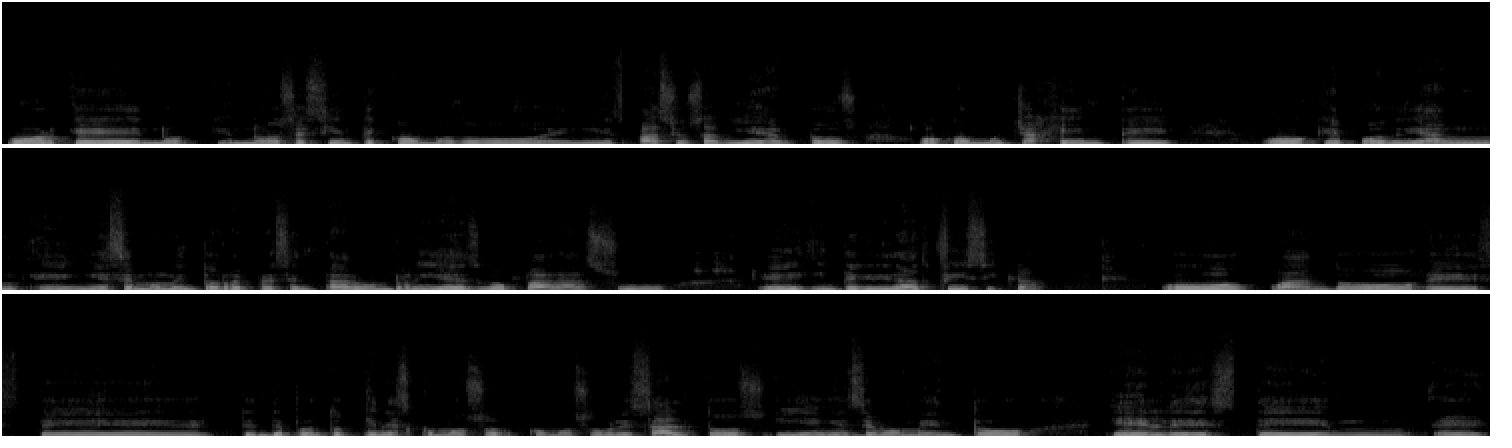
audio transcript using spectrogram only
porque no, no se siente cómodo en espacios abiertos o con mucha gente o que podrían en ese momento representar un riesgo para su eh, integridad física o cuando este, de pronto tienes como, como sobresaltos y en ese momento el, este, mm, eh,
